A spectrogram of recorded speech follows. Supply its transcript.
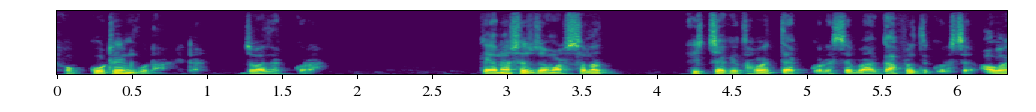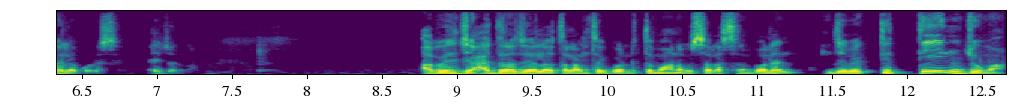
এবং কঠিন গুণা এটা, জমা ত্যাগ করা। কেন সে জমার সালাত ইচ্ছাকৃতভাবে ত্যাগ করেছে বা গাফলতি করেছে, অবহেলা করেছে, এই জন্য। আবিল জাহাদ রাজা তালাম থেকে বর্ণিত মহানবী সাল্লাহ বলেন, যে ব্যক্তি তিন জুমা,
